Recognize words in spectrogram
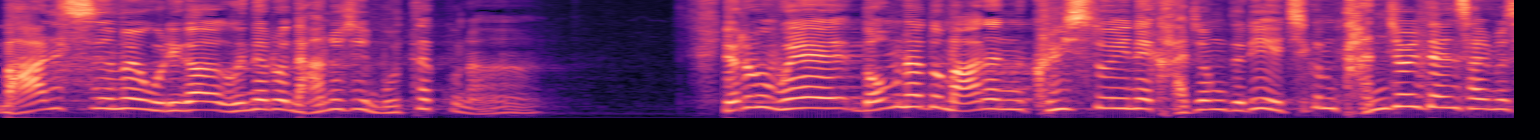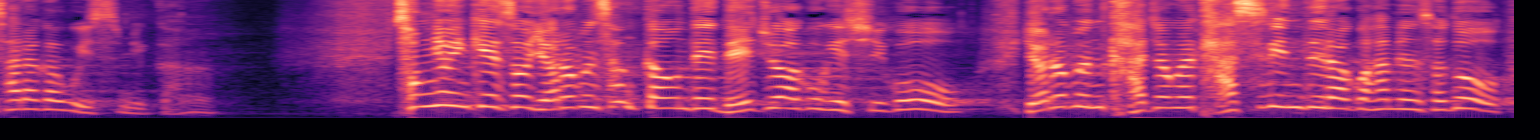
말씀을 우리가 은혜로 나누지 못했구나. 여러분, 왜 너무나도 많은 그리스도인의 가정들이 지금 단절된 삶을 살아가고 있습니까? 성령님께서 여러분 삶 가운데 내주하고 계시고 여러분 가정을 다스린다라고 하면서도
